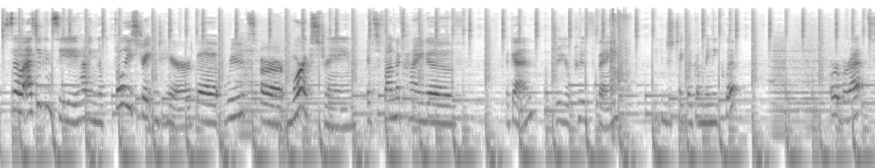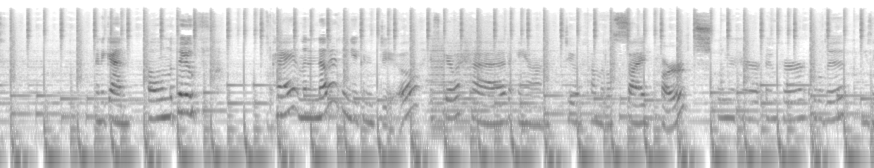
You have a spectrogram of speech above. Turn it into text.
So as you can see, having the fully straightened hair, the roots are more extreme. It's fun to kind of, again, do your poof thing. Can just take like a mini clip or a barrette. And again, own the poof. Okay, and then another thing you can do is go ahead and do a fun little side part. Pull your hair over a little bit using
